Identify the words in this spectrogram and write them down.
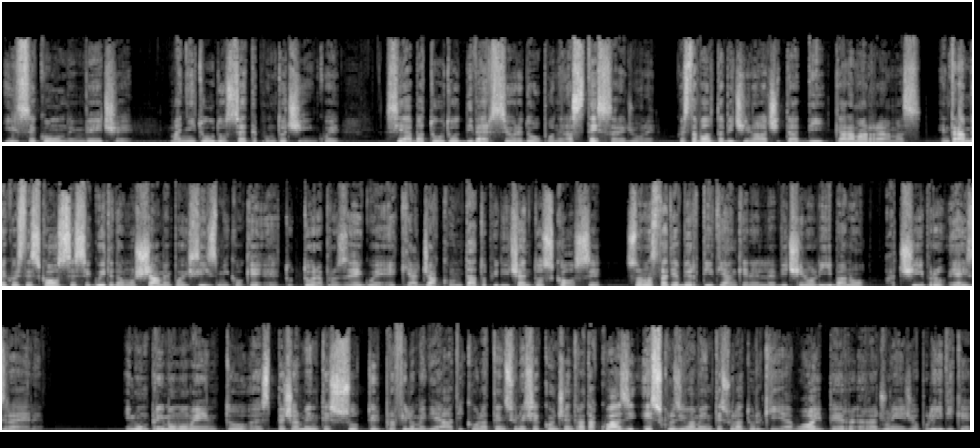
Il secondo, invece, magnitudo 7.5, si è abbattuto diverse ore dopo nella stessa regione, questa volta vicino alla città di Karamanramas. Entrambe queste scosse, seguite da uno sciame poi sismico che eh, tuttora prosegue e che ha già contato più di 100 scosse, sono stati avvertiti anche nel vicino Libano, a Cipro e a Israele. In un primo momento, eh, specialmente sotto il profilo mediatico, l'attenzione si è concentrata quasi esclusivamente sulla Turchia, vuoi per ragioni geopolitiche,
